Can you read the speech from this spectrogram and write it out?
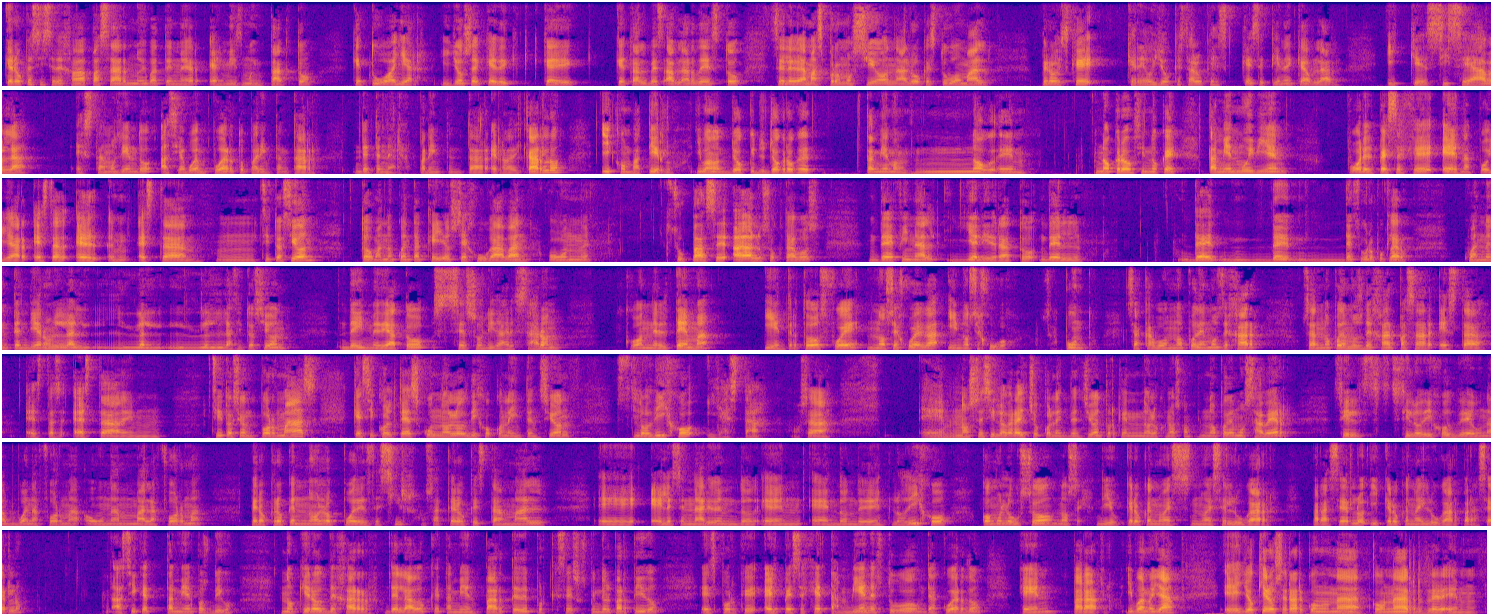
creo que si se dejaba pasar no iba a tener el mismo impacto que tuvo ayer. Y yo sé que, que, que tal vez hablar de esto se le da más promoción algo que estuvo mal, pero es que creo yo que es algo que, que se tiene que hablar y que si se habla estamos yendo hacia buen puerto para intentar detenerlo, para intentar erradicarlo y combatirlo. Y bueno, yo, yo creo que también, bueno, no, em, no creo, sino que también muy bien por el PSG en apoyar esta, esta mm, situación, tomando en cuenta que ellos se jugaban un, su pase a los octavos de final y el liderato del, de, de, su grupo, claro. Cuando entendieron la, la, la situación, de inmediato se solidarizaron con el tema y entre todos fue no se juega y no se jugó. O sea, punto. Se acabó. No podemos dejar, o sea, no podemos dejar pasar esta, esta, esta em, situación. Por más que si Coltescu no lo dijo con la intención, lo dijo y ya está. O sea, em, no sé si lo habrá dicho con la intención porque no lo conozco. No podemos saber si, si lo dijo de una buena forma o una mala forma pero creo que no lo puedes decir. O sea, creo que está mal eh, el escenario en, en, donde lo dijo, cómo lo usó, no sé. Digo, creo que no es, no es el lugar para hacerlo y creo que no hay lugar para hacerlo. Así que también, pues digo, no quiero dejar de lado que también parte de por qué se suspendió el partido es porque el PSG también estuvo de acuerdo en pararlo. Y bueno, ya eh, yo quiero cerrar con una, con una em,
